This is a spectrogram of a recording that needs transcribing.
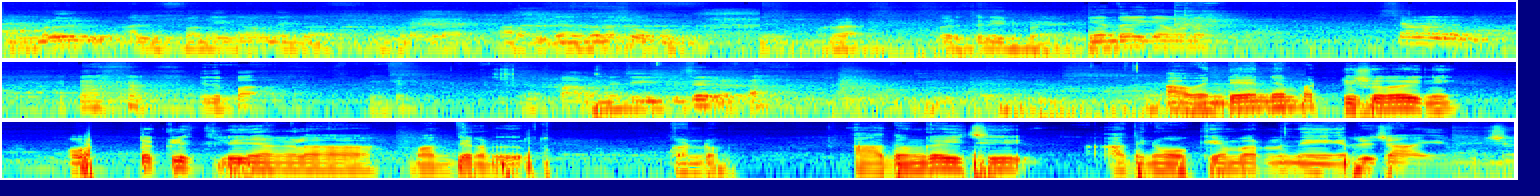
നമ്മൾ വന്നേക്കുക നമ്മുടെ ഇവിടെ അറബിക്കാൻ തന്നെ ഷോപ്പുണ്ട് ഇവിടെ ഒരുത്തന്നെ ഇരിപ്പുണ്ട്. നീ എന്താ കഴിക്കാൻ പോലെ ശവായി മതി ഇതിപ്പോ പറഞ്ഞ് ചെയ്യിപ്പിച്ചല്ല അവന്റെ എന്റെ പട്ടി ഷോ കഴിഞ്ഞ് ഒറ്റ ക്ലിക്കിൽ ഞങ്ങൾ ആ മന്തി കണ്ടു തീർത്തു. കണ്ടോ? അതും കഴിച്ച് അതിന് ഓക്കെയും പറഞ്ഞ് നേരെ ചായയും കുടിച്ചു.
